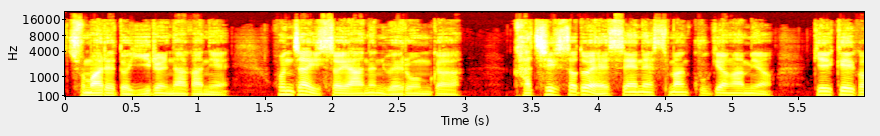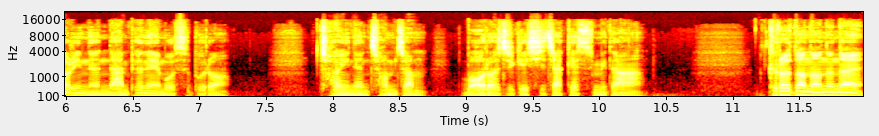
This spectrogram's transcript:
주말에도 일을 나가니 혼자 있어야 하는 외로움과 같이 있어도 SNS만 구경하며 낄낄거리는 남편의 모습으로 저희는 점점 멀어지기 시작했습니다. 그러던 어느 날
